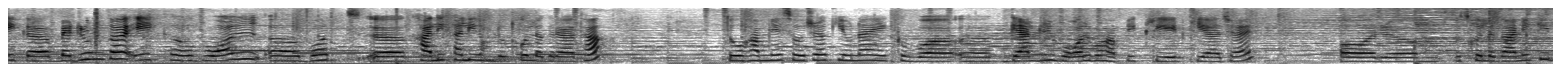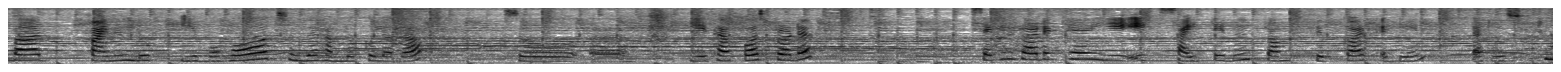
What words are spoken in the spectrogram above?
एक बेडरूम का एक वॉल बहुत खाली खाली हम लोग को लग रहा था। तो हमने सोचा क्यों ना एक गैलरी वॉल वहाँ पे क्रिएट किया जाए और उसको लगाने के बाद फाइनल लुक ये बहुत सुंदर हम लोग को लगा। सो so, ये था फ़र्स्ट प्रोडक्ट सेकेंड प्रोडक्ट है ये एक side table from Flipkart again that was too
